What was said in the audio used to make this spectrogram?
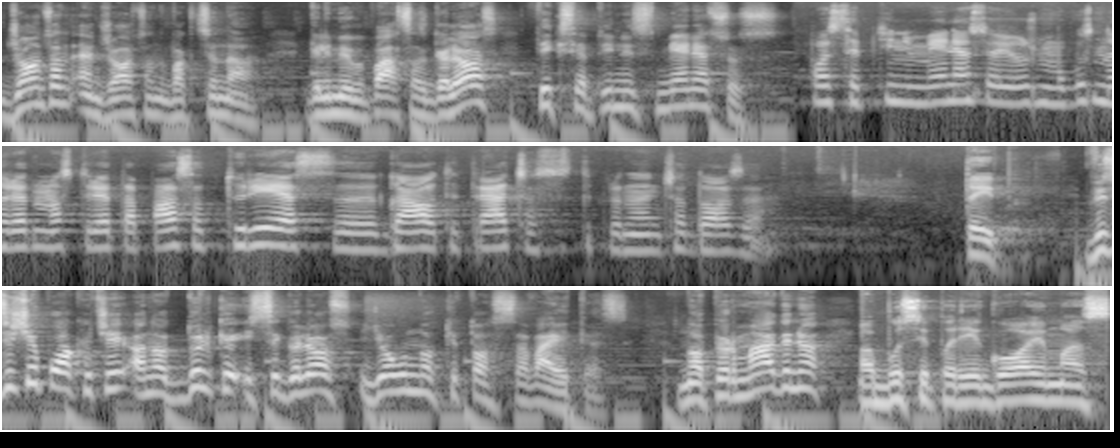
Johnson Johnson vakcina. Galimybių pasas galios tik 7 mėnesius. Po 7 mėnesių jau žmogus norėdamas turėti tą pasą turės e, gauti trečią sustiprinančią dozę. Taip. Visi šie pokyčiai anot dulkio įsigalios jau nuo kitos savaitės. Nuo pirmadienio bus įpareigojimas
